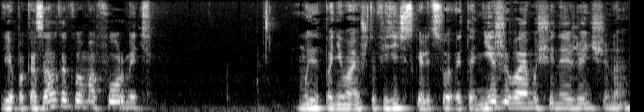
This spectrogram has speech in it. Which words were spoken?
я показал, как вам оформить. Мы понимаем, что физическое лицо это не живая мужчина и женщина.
